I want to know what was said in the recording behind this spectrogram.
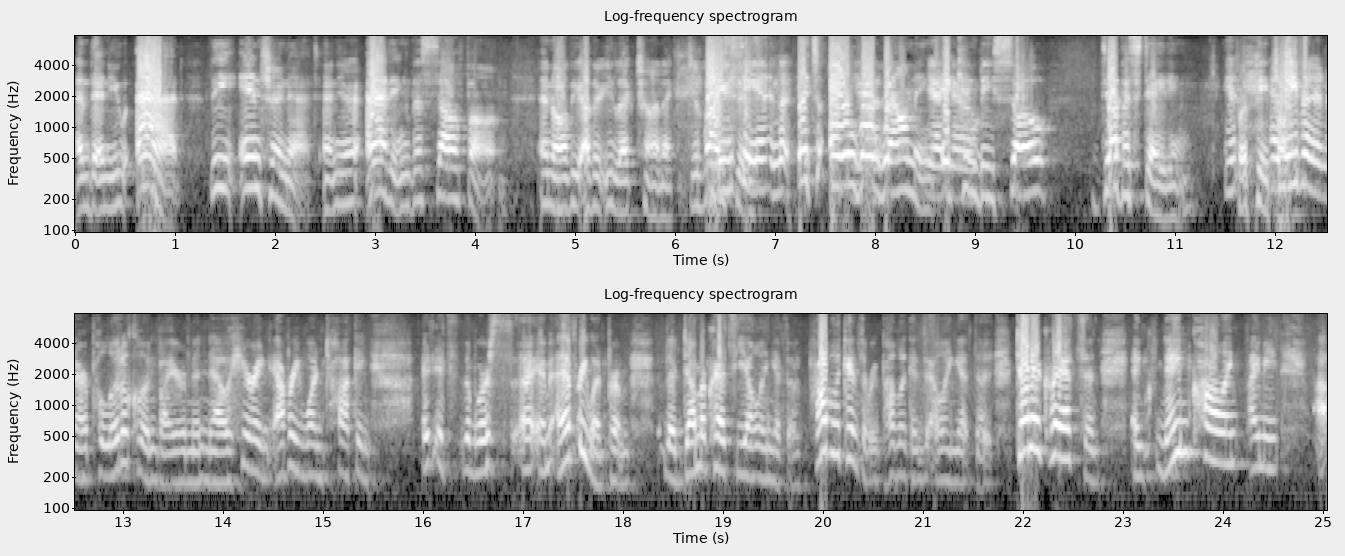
And then you add the internet and you're adding the cell phone and all the other electronic devices. It it's overwhelming. Yeah. Yeah, it can be so devastating for people. And even in our political environment now, hearing everyone talking, it, it's the worst. Uh, everyone from the Democrats yelling at the Republicans, the Republicans yelling at the Democrats, and, and name calling. I mean, uh,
